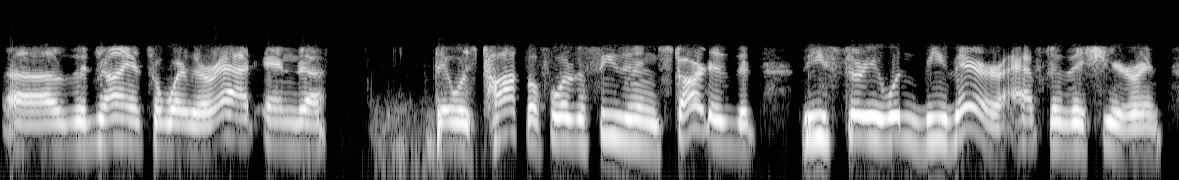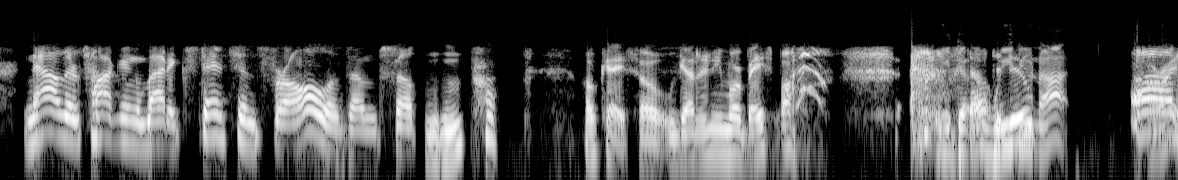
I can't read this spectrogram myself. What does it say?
uh, the Giants are where they're at, and. Uh, there was talk before the season started that these three wouldn't be there after this year, and now they're talking about extensions for all of them. So, hmm Okay, so we got any more baseball? We do, Stuff to we do not. Um, right,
